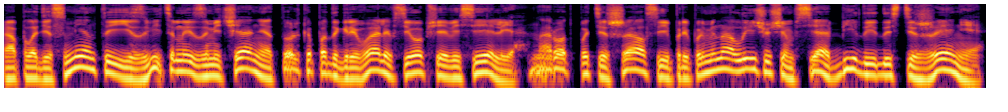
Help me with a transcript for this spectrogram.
Аплодисменты и язвительные замечания только подогревали всеобщее веселье. Народ потешался и припоминал ищущим все обиды и достижения,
